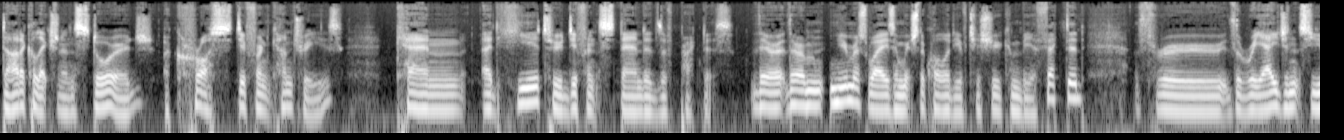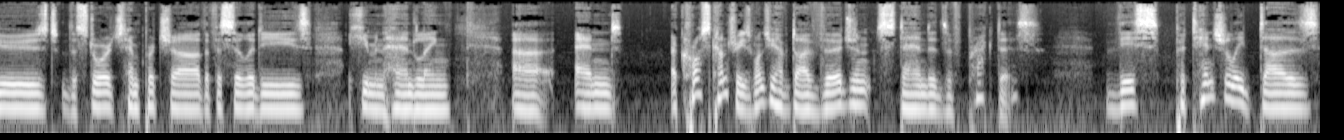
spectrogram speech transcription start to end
data collection and storage across different countries can adhere to different standards of practice. There, are- there are numerous ways in which the quality of tissue can be affected through the reagents used, the storage temperature, the facilities, human handling, uh, and across countries. Once you have divergent standards of practice, this potentially does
